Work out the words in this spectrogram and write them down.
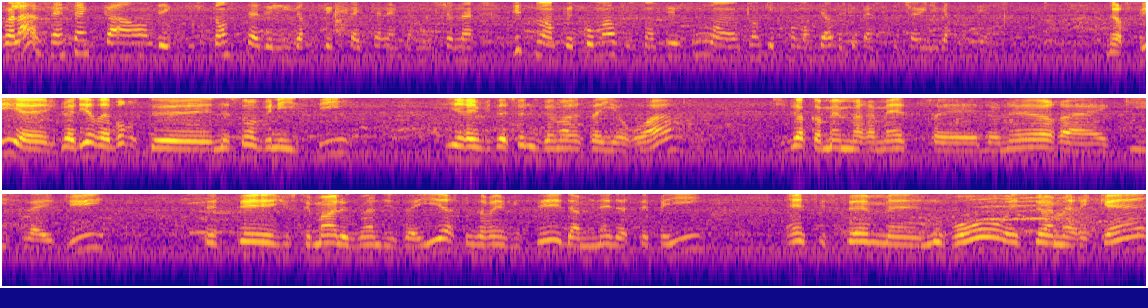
Voilà, 25 ans d'existence de l'Université chrétienne internationale. Dites-nous un peu comment vous sentez-vous en tant que promoteur de cette institution universitaire? Merci. Je dois dire d'abord que nous sommes venus ici sur invitation du gouvernement zaïrois. Je dois quand même remettre euh, l'honneur à qui cela est dû. C'était justement le du Zaïre qui nous avait invité d'amener dans ces pays un système nouveau, un système américain,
